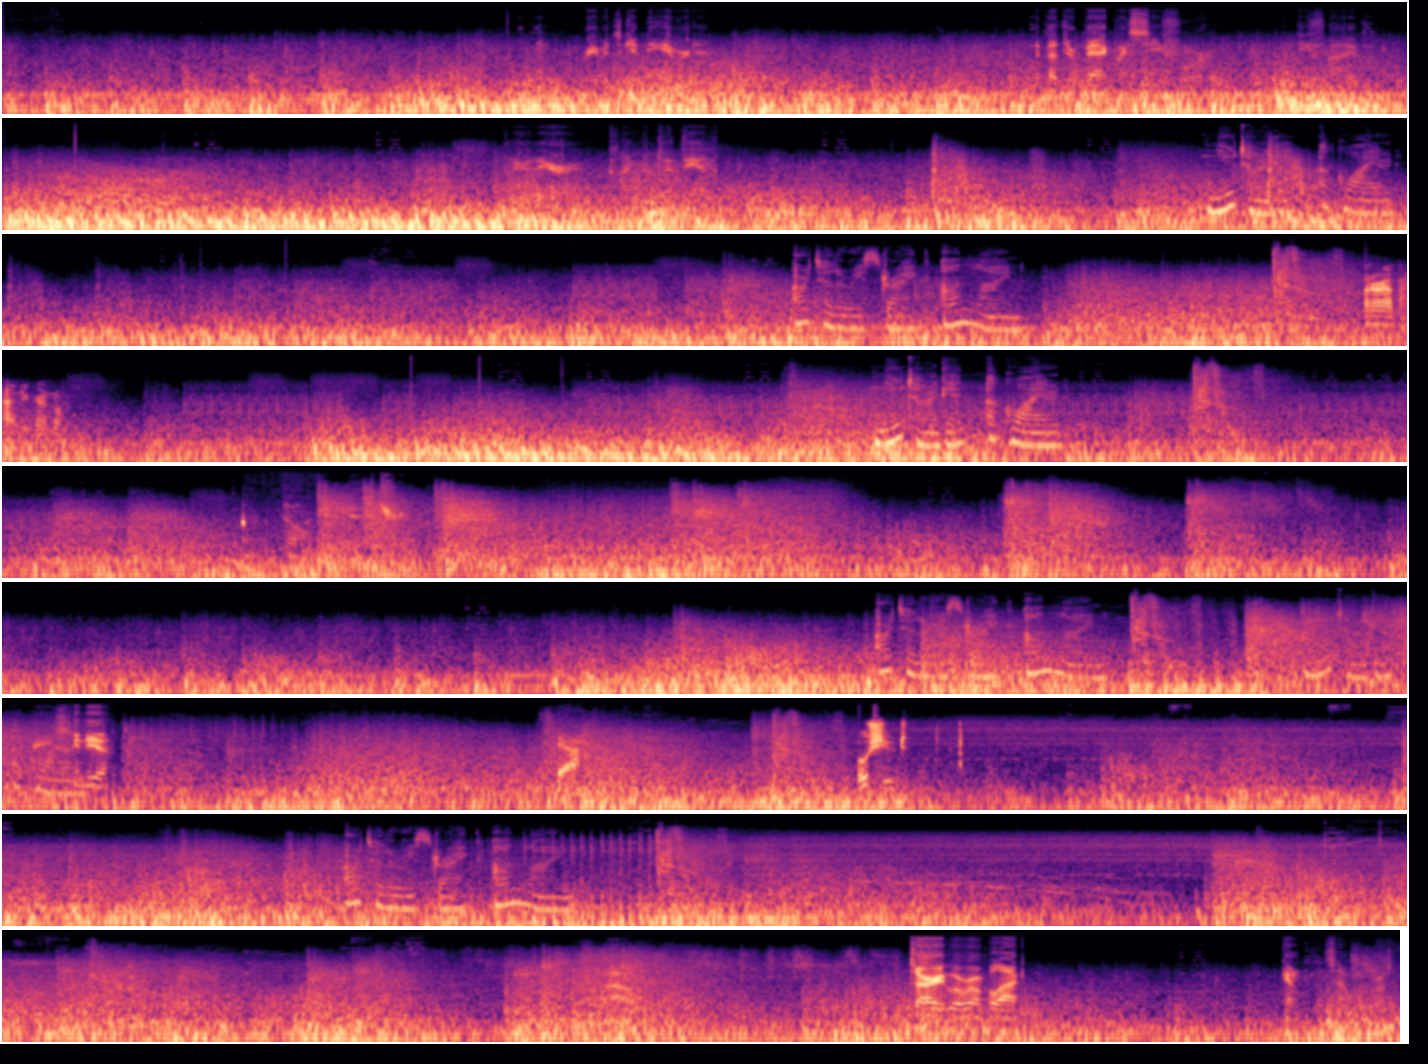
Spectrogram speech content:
Artillery strike online. One around behind you, Grendel. New target acquired. Oh shoot. Artillery strike online. Wow. Sorry, whoever on block. Again, that's how it works.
